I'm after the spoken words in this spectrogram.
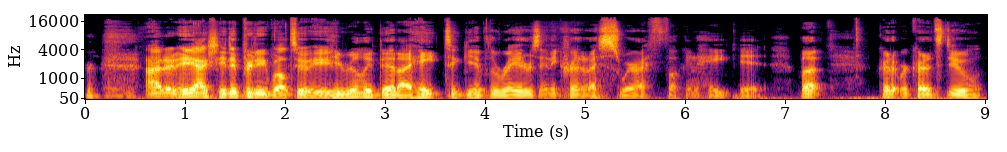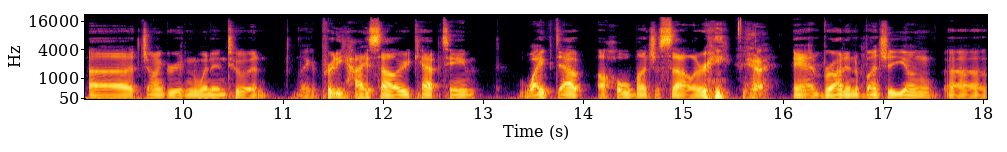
i did he actually he did pretty well too he, he really did. I hate to give the Raiders any credit. I swear I fucking hate it. But credit where credit's due. Uh, Jon Gruden went into a like a pretty high salary cap team, wiped out a whole bunch of salary, yeah and brought in a bunch of young uh,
